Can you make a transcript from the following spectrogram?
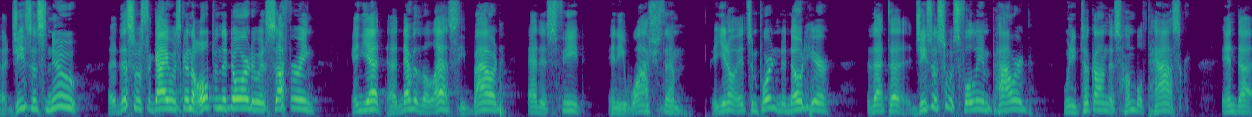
uh, Jesus knew. Uh, this was the guy who was going to open the door to his suffering. And yet, uh, nevertheless, he bowed at his feet and he washed them. You know, it's important to note here that uh, Jesus was fully empowered when he took on this humble task and uh,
